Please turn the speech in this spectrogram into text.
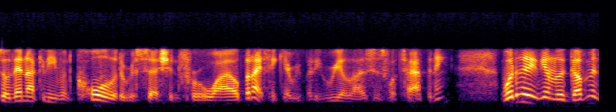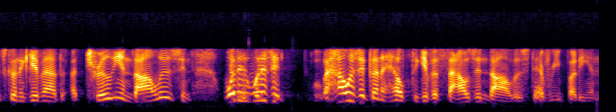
So they're not going to even call it a recession for a while, but I think everybody realizes what's happening. What are they, you know, the government's going to give out a trillion dollars and what is, what is it how is it going to help to give a thousand dollars to everybody in,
